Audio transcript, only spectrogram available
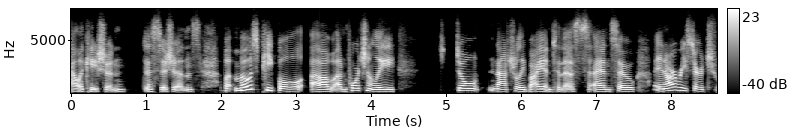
allocation decisions. But most people, uh, unfortunately, don't naturally buy into this. And so in our research,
